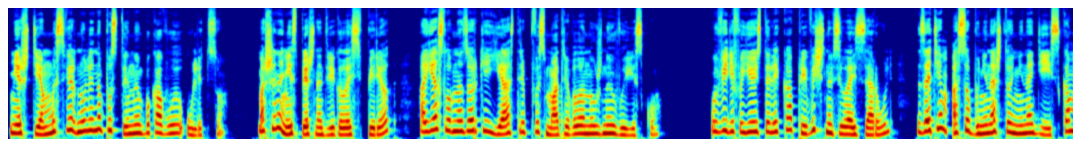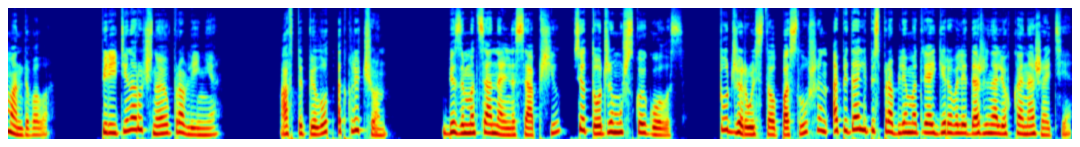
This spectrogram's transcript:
Меж тем мы свернули на пустынную боковую улицу. Машина неспешно двигалась вперед, а я, словно зоркий ястреб, высматривала нужную вывеску. Увидев ее издалека, привычно взялась за руль, затем, особо ни на что не надеясь, скомандовала. Перейти на ручное управление. Автопилот отключен. Безэмоционально сообщил все тот же мужской голос. Тут же руль стал послушен, а педали без проблем отреагировали даже на легкое нажатие.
